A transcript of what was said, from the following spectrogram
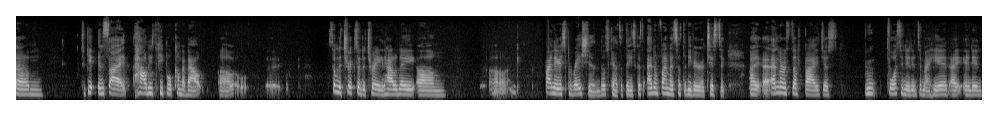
um, to get inside how these people come about. Uh, some of the tricks of the trade. How do they um, uh, find their inspiration? Those kinds of things. Because I don't find myself to be very artistic. I I learn stuff by just brute forcing it into my head. I and then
